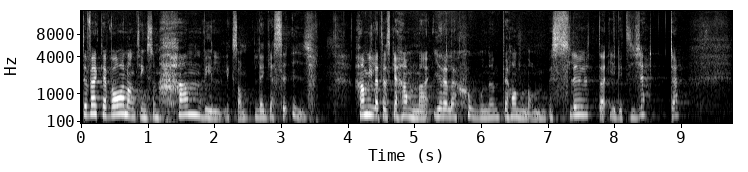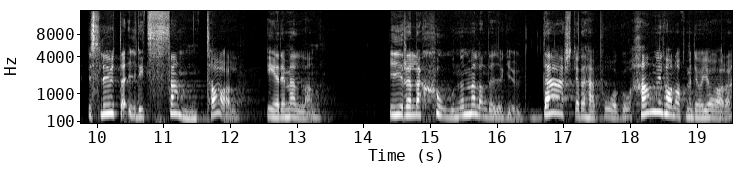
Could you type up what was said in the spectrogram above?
det verkar vara någonting som han vill liksom lägga sig i. Han vill att det ska hamna i relationen till honom. Besluta i ditt hjärta. Besluta i ditt samtal er emellan. I relationen mellan dig och Gud. Där ska det här pågå. Han vill ha något med det att göra.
